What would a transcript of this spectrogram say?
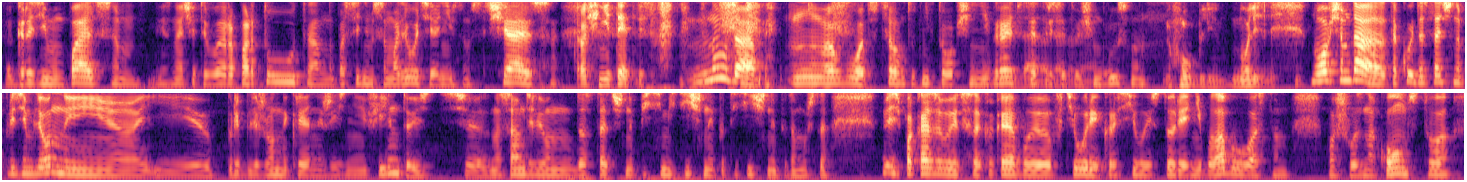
Грозим им пальцем, и, значит, и в аэропорту, там, на последнем самолете они там встречаются. Короче, не Тетрис. Ну да, вот, в целом тут никто вообще не играет в Тетрис, это очень грустно. О, блин, 0 из 10. Ну, в общем, да, такой достаточно приземленный э, и приближенный к реальной жизни фильм. То есть, э, на самом деле, он достаточно пессимистичный и патетичный, потому что ну, здесь показывается, какая бы в теории красивая история не была бы у вас там, вашего знакомства,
